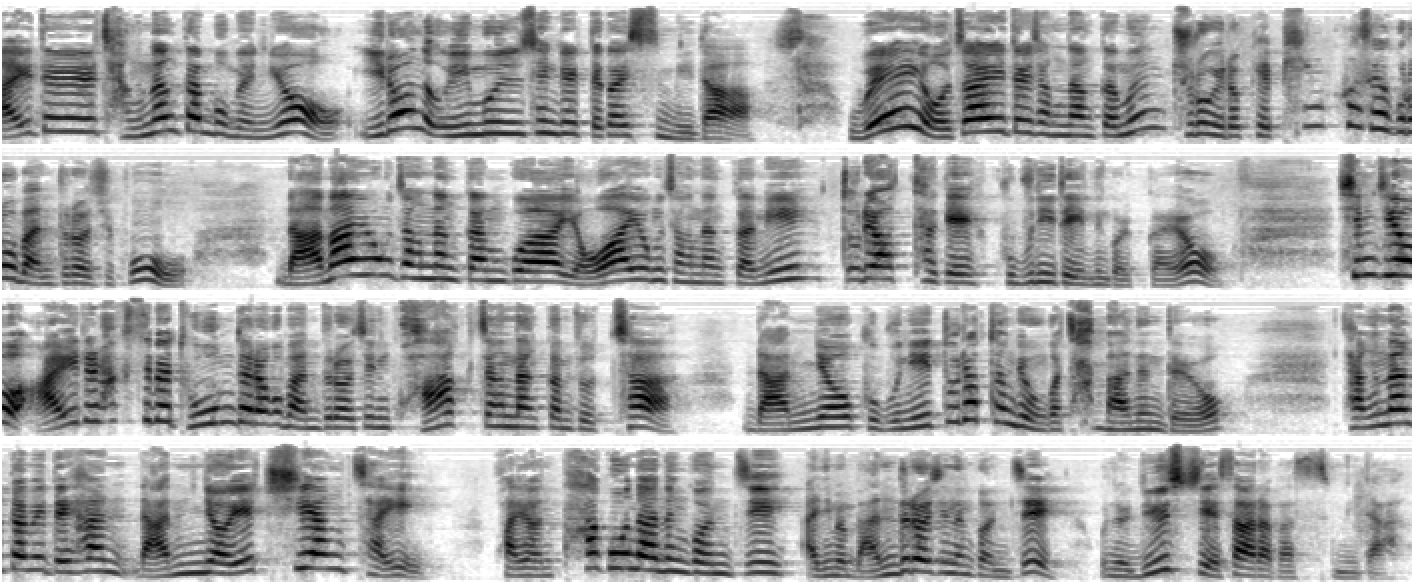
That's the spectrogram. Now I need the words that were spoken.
아이들 장난감 보면요. 이런 의문 생길 때가 있습니다. 왜 여자아이들 장난감은 주로 이렇게 핑크색으로 만들어지고 남아용 장난감과 여아용 장난감이 뚜렷하게 구분이 돼 있는 걸까요? 심지어 아이들 학습에 도움되라고 만들어진 과학 장난감조차 남녀 구분이 뚜렷한 경우가 참 많은데요. 장난감에 대한 남녀의 취향 차이, 과연 타고나는 건지 아니면 만들어지는 건지 오늘 뉴스에서 알아봤습니다.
